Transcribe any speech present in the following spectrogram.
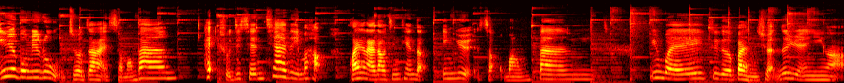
音乐不迷路，就在小盲班。嘿，手机前亲爱的你们好，欢迎来到今天的音乐小盲班。因为这个版权的原因啊，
